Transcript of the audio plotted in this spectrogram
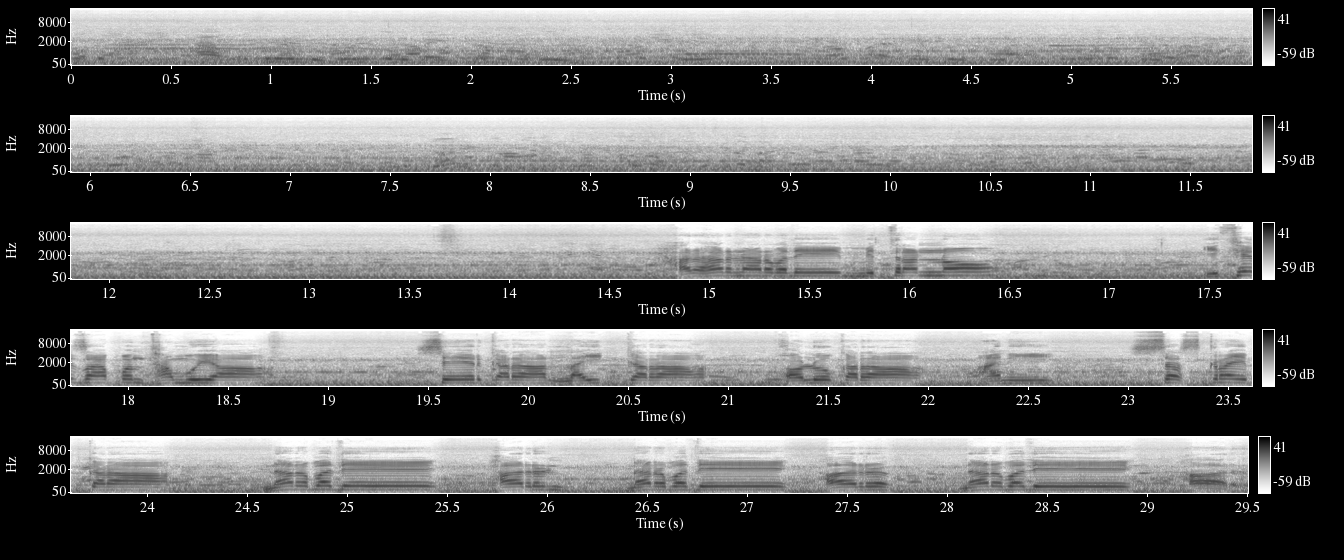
बघ. हा, केली पाहिजे. हर हर नर्मदे मित्रांनो इथेच आपण थांबूया. शेअर करा लाईक करा फॉलो करा आणि सबस्क्राईब करा. नर्मदे हर नर्मदे हर नर्मदे हर.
